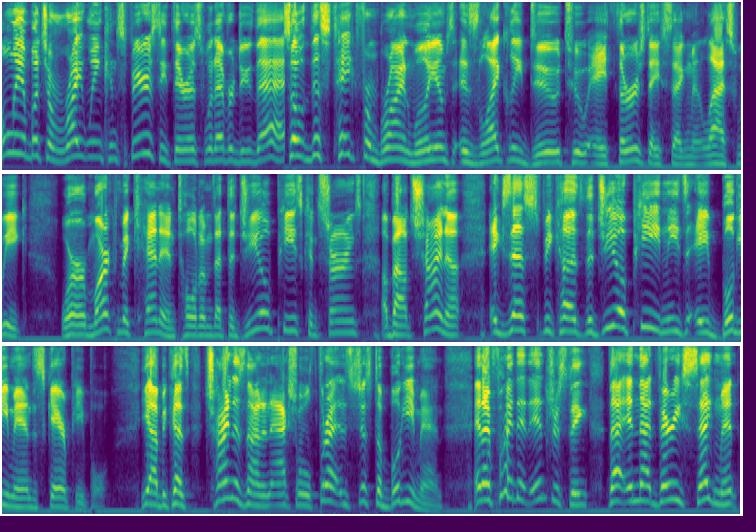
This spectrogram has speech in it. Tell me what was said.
Only a bunch of right-wing conspiracy theorists would ever do that. So this take from Brian Williams is likely due to a Thursday segment last week where Mark McKinnon told him that the GOP's concerns about China exists because the GOP needs a boogeyman to scare people. Yeah, because China's not an actual threat, it's just a boogeyman. And I find it interesting that in that very segment,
